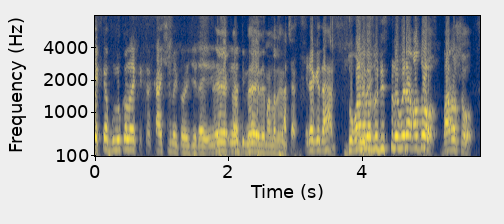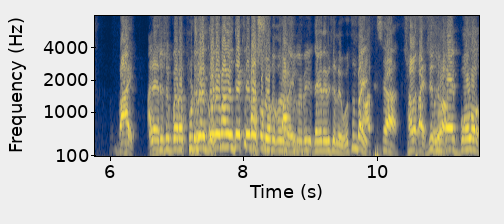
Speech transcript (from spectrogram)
একটা ব্লু কালার একটা কাইশন ভাই করে যেটা আচ্ছা এটাকে দেখান। দোকানে ডিসপ্লে করে কত? 1200 ভাই আর যেসব বেড়া ফুটে ফুটে করে মানুষ দেখলে দেখে চলে ভাই? আচ্ছা ভাই বলত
